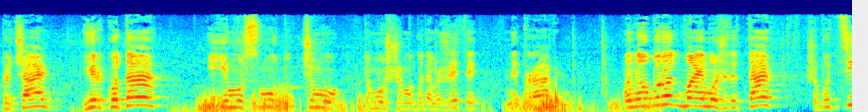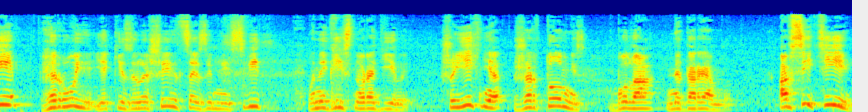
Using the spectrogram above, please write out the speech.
печаль, гіркота і йому смуток. Чому? Тому що ми будемо жити неправильно. Ми наоборот маємо жити так, щоб ці герої, які залишили цей земний світ, вони дійсно раділи, що їхня жертовність була недаремна. А всі ті,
